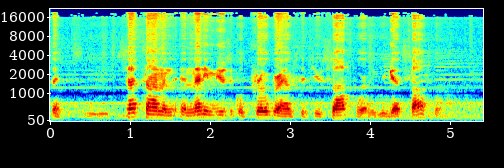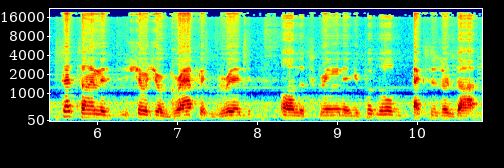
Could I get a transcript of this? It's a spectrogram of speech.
things. Mm-hmm. Set time in, in many musical programs that use software, you get software. Set time is, it shows you a graphic grid on the screen and you put little X's or dots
